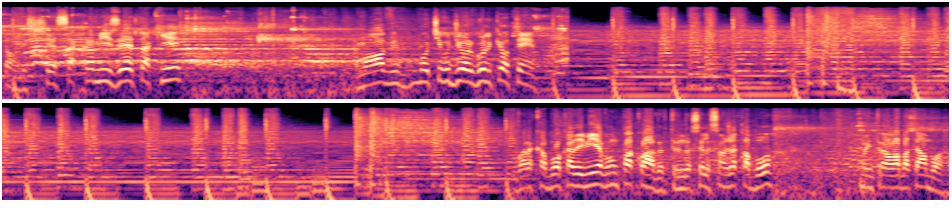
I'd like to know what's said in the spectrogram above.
Então, vestir essa camiseta aqui é um óbvio motivo de orgulho que eu tenho. Agora acabou a academia, vamos pra quadra. O treino da seleção já acabou. Vamos entrar lá bater uma bola.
